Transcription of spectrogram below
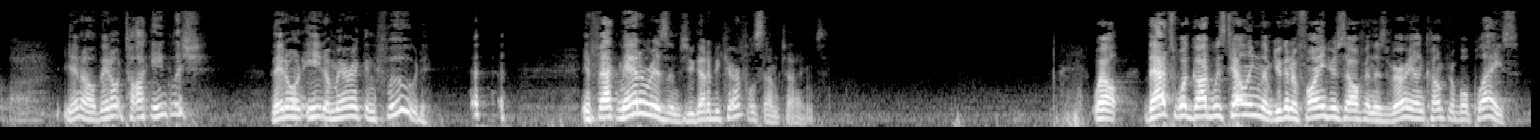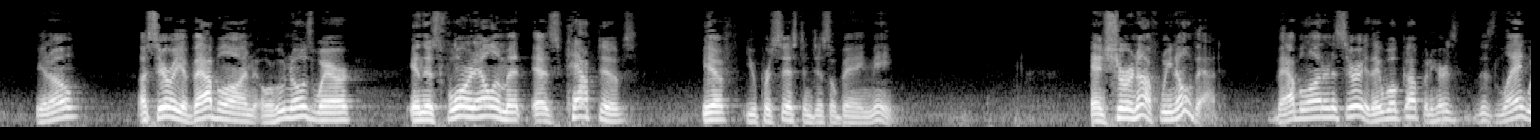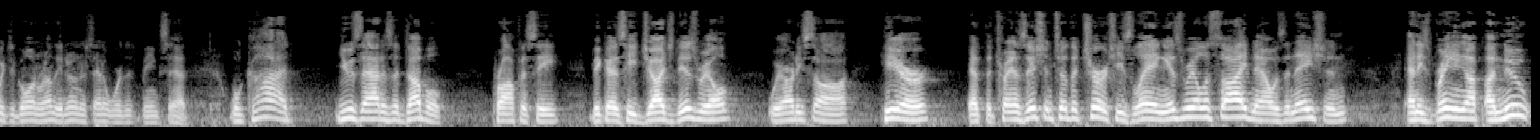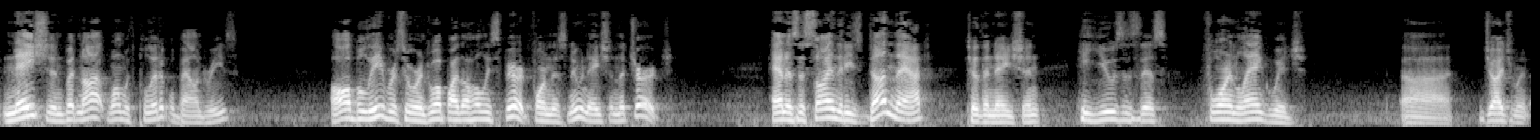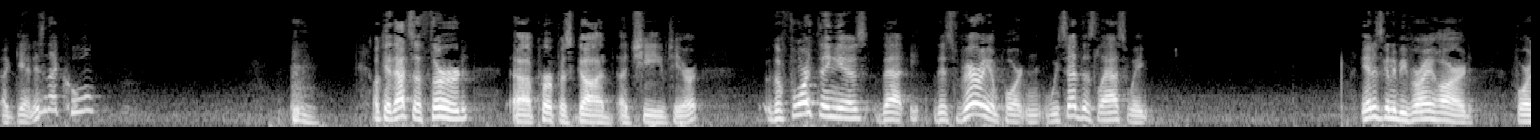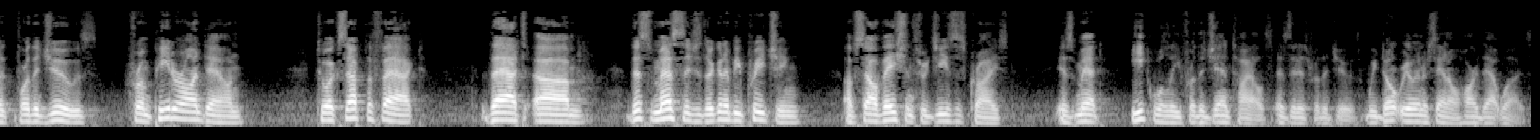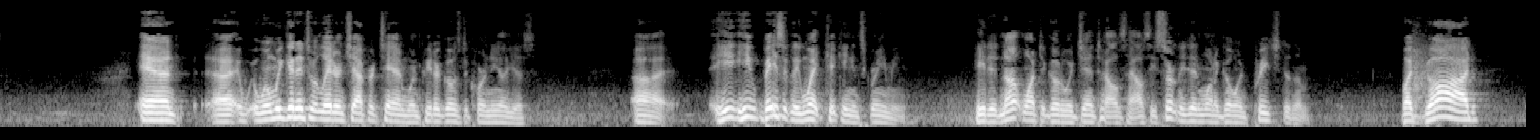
you know, they don't talk English. They don't eat American food. In fact, mannerisms, you got to be careful sometimes. Well, that's what God was telling them. You're going to find yourself in this very uncomfortable place. You know? Assyria, Babylon, or who knows where, in this foreign element as captives if you persist in disobeying me. And sure enough, we know that. Babylon and Assyria, they woke up and here's this language going around. They didn't understand a word that's being said. Well, God used that as a double prophecy because he judged Israel. We already saw here at the transition to the church, he's laying Israel aside now as a nation, and he's bringing up a new nation, but not one with political boundaries. All believers who are indwelt by the Holy Spirit form this new nation, the church. And as a sign that he's done that to the nation, he uses this foreign language uh, judgment again. Isn't that cool? okay, that's a third uh, purpose God achieved here. The fourth thing is that this very important. We said this last week. It is going to be very hard for, for the Jews from Peter on down to accept the fact that um, this message they're going to be preaching of salvation through Jesus Christ is meant equally for the Gentiles as it is for the Jews. We don't really understand how hard that was. And uh, when we get into it later in chapter 10, when Peter goes to Cornelius, uh, he, he basically went kicking and screaming. He did not want to go to a Gentile's house. He certainly didn't want to go and preach to them. But God,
